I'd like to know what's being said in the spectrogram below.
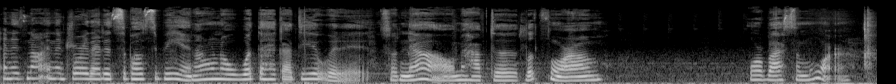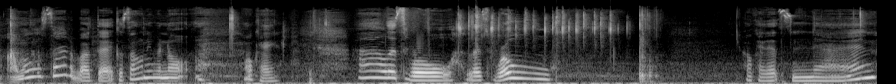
and it's not in the drawer that it's supposed to be in. I don't know what the heck I did with it. So now I'm gonna have to look for them or buy some more. I'm a little sad about that because I don't even know. Okay, uh, let's roll. Let's roll. Okay, that's nine.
